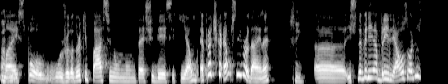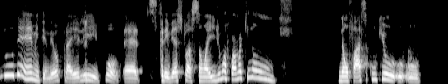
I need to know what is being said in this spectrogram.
Aham. Mas, pô, o jogador que passe num, num teste desse, que é um, é, pratica, é um save or die, né? Sim. Ah, isso deveria brilhar os olhos do DM, entendeu? Pra ele, pô, é, escrever a situação aí de uma forma que não não faça com que o, o- o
